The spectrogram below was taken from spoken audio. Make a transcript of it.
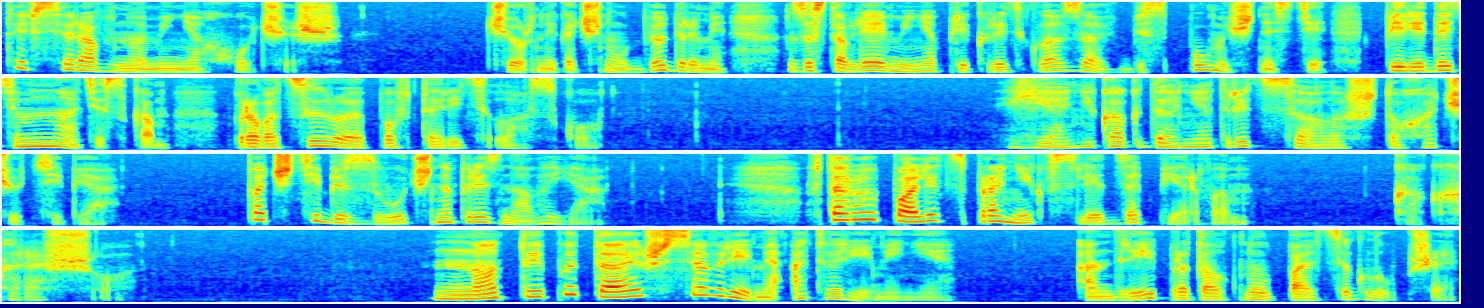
ты все равно меня хочешь. Черный качнул бедрами, заставляя меня прикрыть глаза в беспомощности перед этим натиском, провоцируя повторить ласку. «Я никогда не отрицала, что хочу тебя», — почти беззвучно признала я. Второй палец проник вслед за первым. Как хорошо. Но ты пытаешься время от времени. Андрей протолкнул пальцы глубже.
